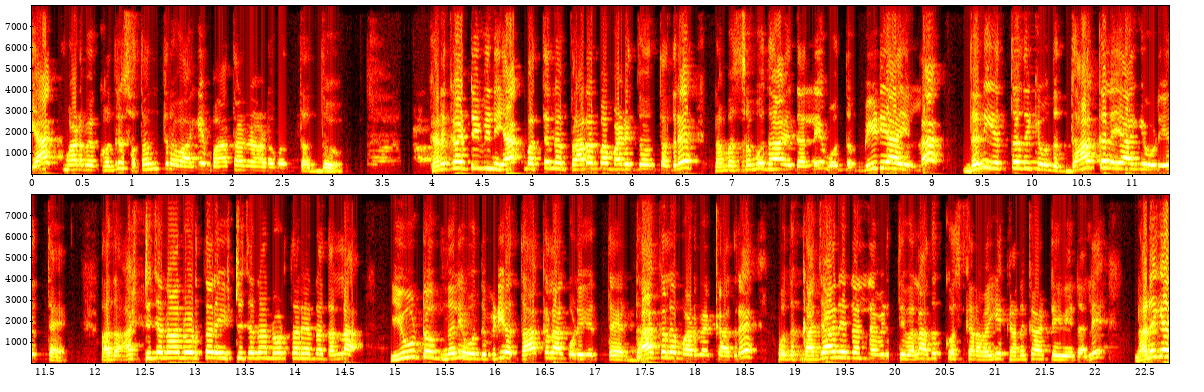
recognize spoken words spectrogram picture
ಯಾಕೆ ಮಾಡ್ಬೇಕು ಅಂದ್ರೆ ಸ್ವತಂತ್ರವಾಗಿ ಮಾತನಾಡುವಂಥದ್ದು. ಕನಕ ಟಿವಿನ ಯಾಕೆ ಮತ್ತೆ ನಾನು ಪ್ರಾರಂಭ ಮಾಡಿದ್ದು ಅಂತಂದ್ರೆ ನಮ್ಮ ಸಮುದಾಯದಲ್ಲಿ ಒಂದು ಮೀಡಿಯಾ ಇಲ್ಲ ದನಿ ಎತ್ತೋದಕ್ಕೆ ಒಂದು ದಾಖಲೆಯಾಗಿ ಉಳಿಯುತ್ತೆ. ಅದು ಅಷ್ಟು ಜನ ನೋಡ್ತಾರೆ, ಇಷ್ಟು ಜನ ನೋಡ್ತಾರೆ ಅನ್ನೋದಲ್ಲ. ಯೂಟ್ಯೂಬ್ನಲ್ಲಿ ಒಂದು ವಿಡಿಯೋ ದಾಖಲಾಗಿ ಉಳಿಯುತ್ತೆ. ದಾಖಲೆ ಮಾಡ್ಬೇಕಾದ್ರೆ ಒಂದು ಖಜಾನೆನಲ್ಲಿ ನಾವು ಇಡ್ತೀವಲ್ಲ, ಅದಕ್ಕೋಸ್ಕರವಾಗಿ ಕನಕ ಟಿವಿನಲ್ಲಿ ನನಗೆ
